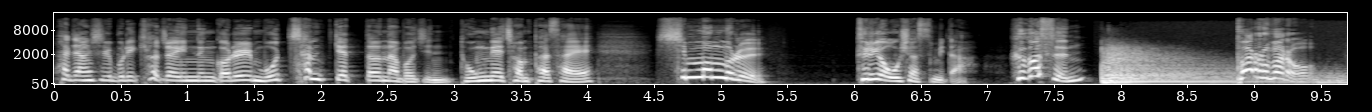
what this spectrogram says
화장실 불이 켜져 있는 거를 못 참겠던 아버진 동네 전파사에 신문물을 들여오셨습니다. 그것은 바로 바로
